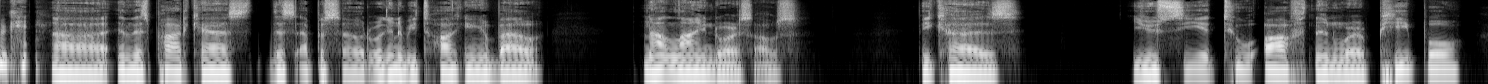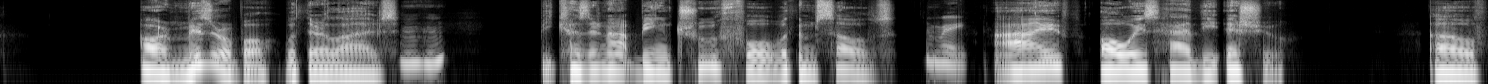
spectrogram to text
Okay. Uh in this podcast, this episode, we're gonna be talking about not lying to ourselves. Because you see it too often where people are miserable with their lives hmm because they're not being truthful with themselves. Right. I've always had the issue of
